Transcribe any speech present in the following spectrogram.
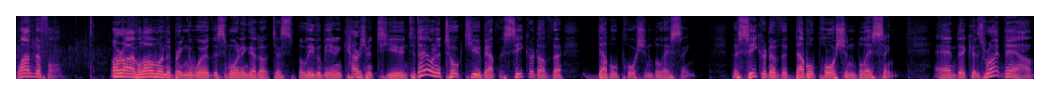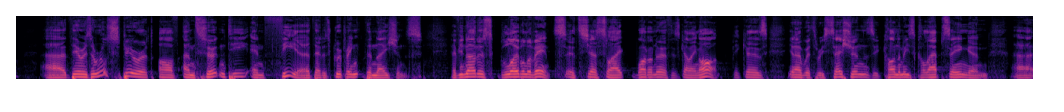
Wonderful. All right, well, I want to bring the word this morning that I just believe will be an encouragement to you. And today I want to talk to you about the secret of the double portion blessing. The secret of the double portion blessing. And because uh, right now, uh, there is a real spirit of uncertainty and fear that is gripping the nations. Have you noticed global events? It's just like, what on earth is going on? Because, you know, with recessions, economies collapsing, and uh,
